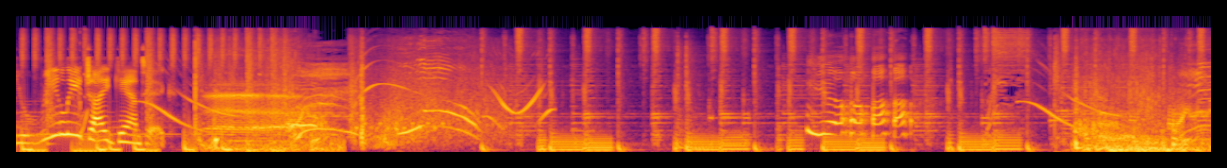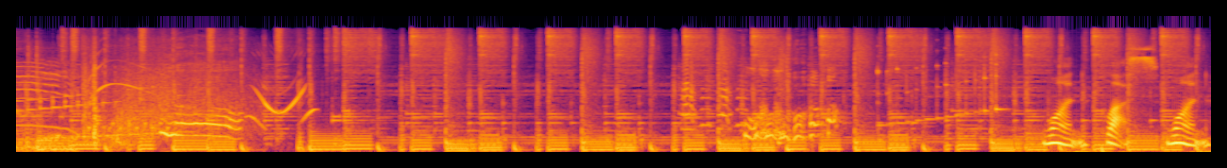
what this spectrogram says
You really gigantic. plus 1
